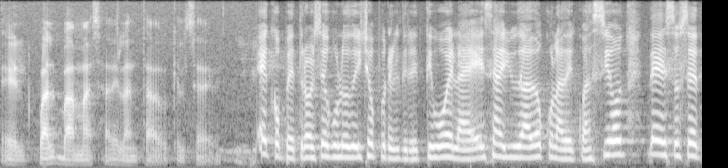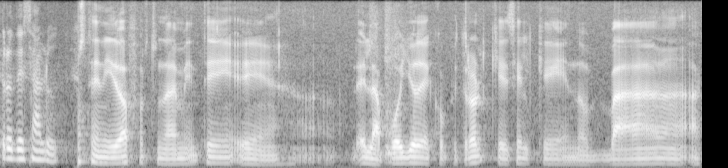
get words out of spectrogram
el, cual va más adelantado que el CDB. Ecopetrol, según lo dicho por el directivo de la ESA, ha ayudado con la adecuación de estos centros de salud. Hemos tenido afortunadamente eh, el apoyo de Ecopetrol, que es el que nos va a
